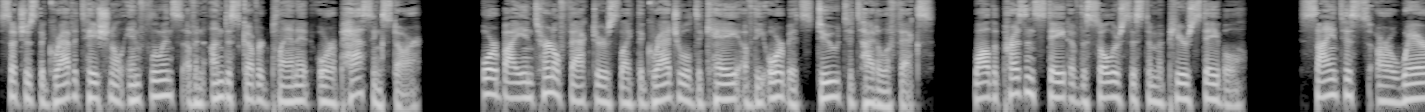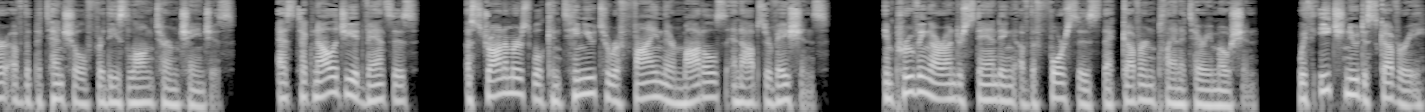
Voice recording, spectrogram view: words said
such as the gravitational influence of an undiscovered planet or a passing star, or by internal factors like the gradual decay of the orbits due to tidal effects. While the present state of the solar system appears stable, scientists are aware of the potential for these long-term changes. As technology advances, astronomers will continue to refine their models and observations, improving our understanding of the forces that govern planetary motion. With each new discovery,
